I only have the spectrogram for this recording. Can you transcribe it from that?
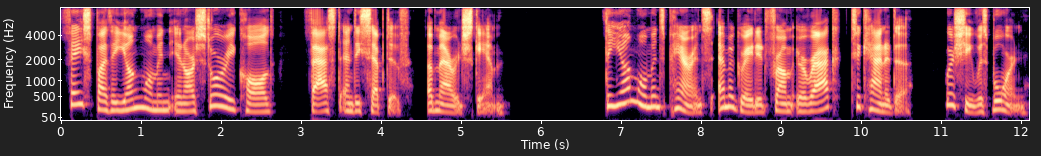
faced by the young woman in our story called Fast and Deceptive A Marriage Scam. The young woman's parents emigrated from Iraq to Canada, where she was born.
